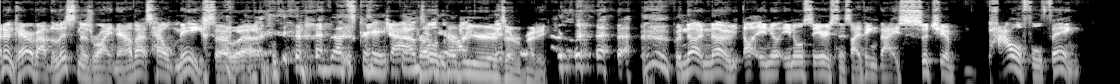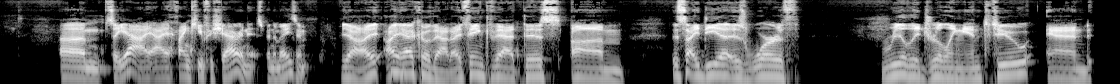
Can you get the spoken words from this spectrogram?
I don't care about the listeners right now. That's helped me. So, uh, That's great. Shout out Thank to Cover, all you. the- cover your ears, everybody. but no, no, uh, in, in all seriousness, I think that is such a powerful thing. Um, so, yeah, I, I thank you for sharing it. It's been amazing. Yeah, I, I echo that. I think that this um, this idea is worth really drilling into and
